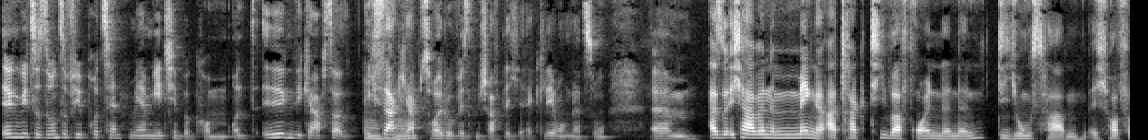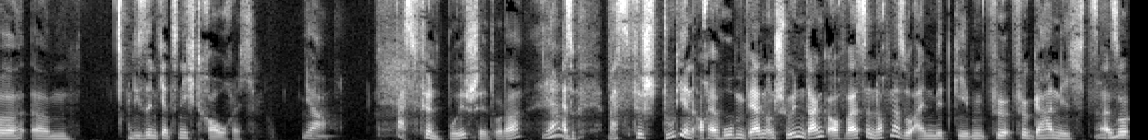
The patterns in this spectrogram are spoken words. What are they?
irgendwie zu so und so viel Prozent mehr Mädchen bekommen. Und irgendwie gab es da, ich sage Mhm. ja pseudowissenschaftliche Erklärung dazu. Ähm, also ich habe eine Menge attraktiver Freundinnen, die Jungs haben. Ich hoffe, ähm, die sind jetzt nicht traurig. ja. Was für ein Bullshit, oder? Ja. Also, was für Studien auch erhoben werden und schönen Dank auch, weißt du, nochmal so einen mitgeben für, für gar nichts. Mhm. Also,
